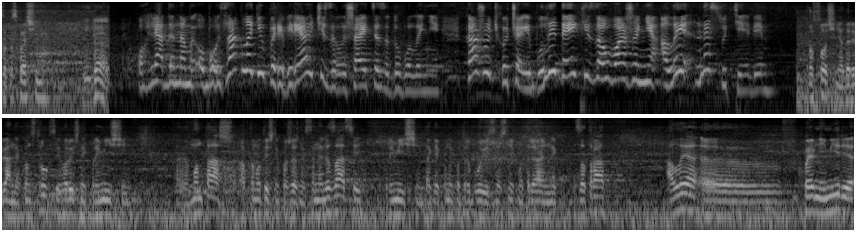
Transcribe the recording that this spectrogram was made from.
забезпечені. Оглядинами обох закладів перевіряючи залишаються задоволені. Кажуть, хоча і були деякі зауваження, але не суттєві. Просочення дерев'яних конструкцій, горичних приміщень, е, монтаж автоматичних пожежних сигналізацій приміщень, так як вони потребують значних матеріальних затрат. Але е, в певній мірі е,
